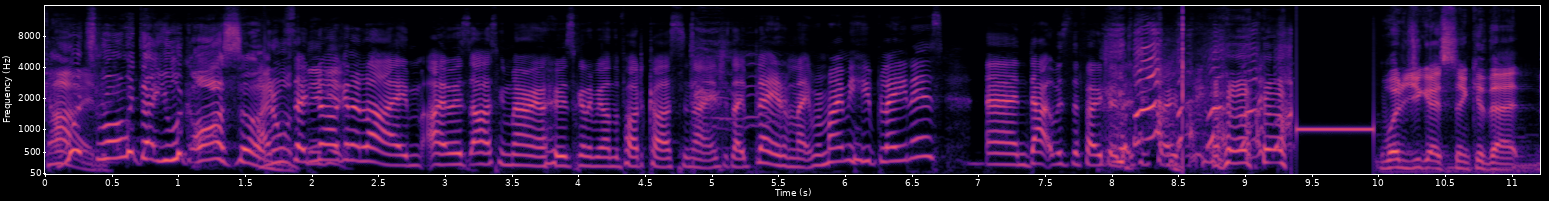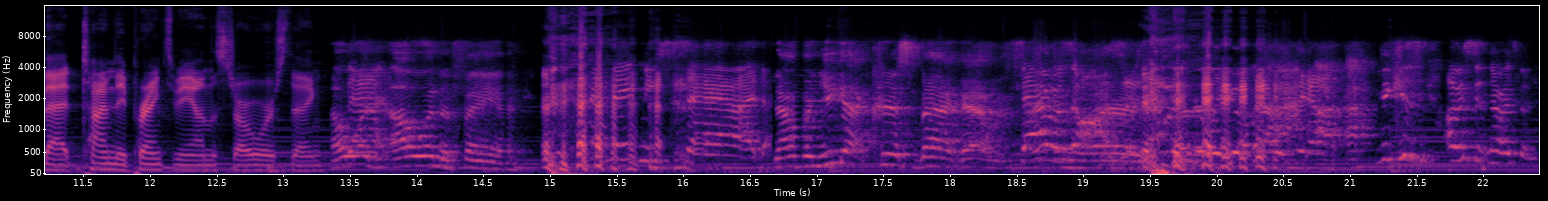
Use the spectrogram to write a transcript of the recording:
God. What's wrong with that? You look awesome. I don't So think not it- gonna lie, I was asking Mario who's gonna be on the podcast tonight, and she's like Blaine. I'm like, remind me who Blaine is, and that was the photo that she showed me. What did you guys think of that that time they pranked me on the Star Wars thing? I wasn't, I wasn't a fan. That made me sad. Now, when you got Chris back, that was That was awesome. That was really cool. That was- yeah. Because I was sitting there, I was going,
